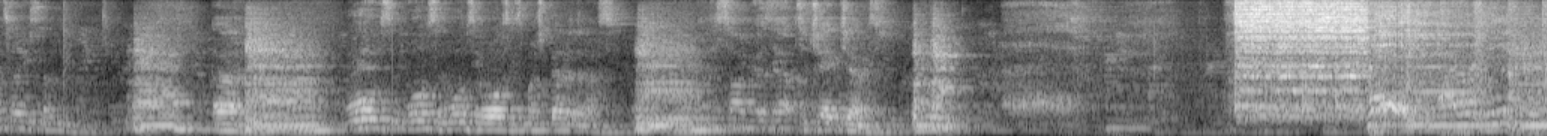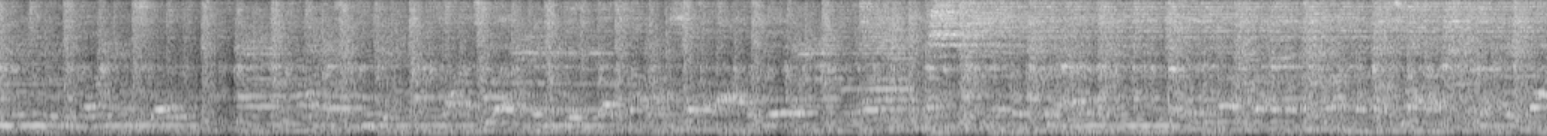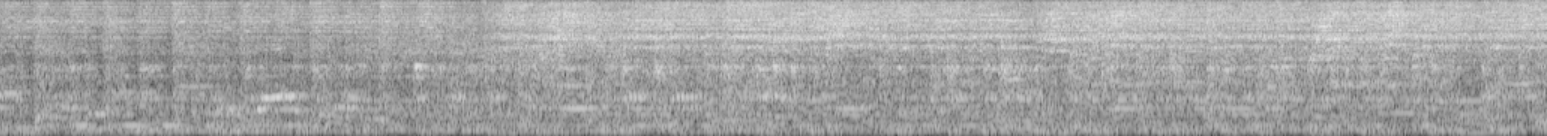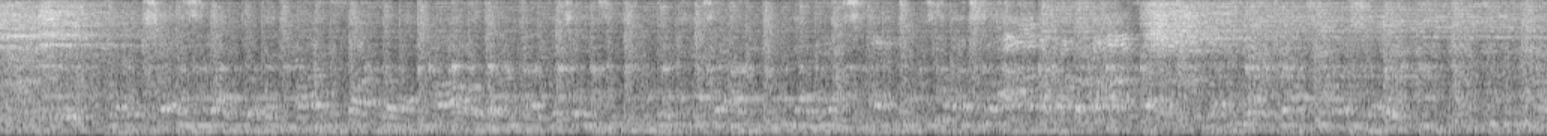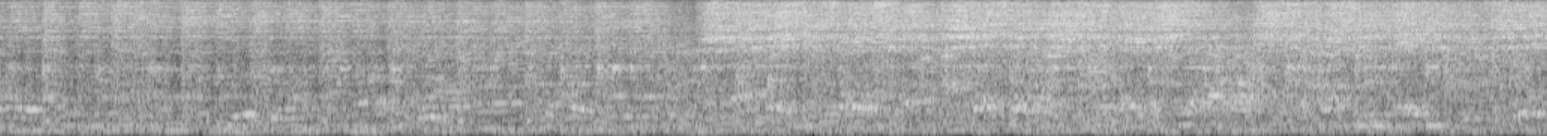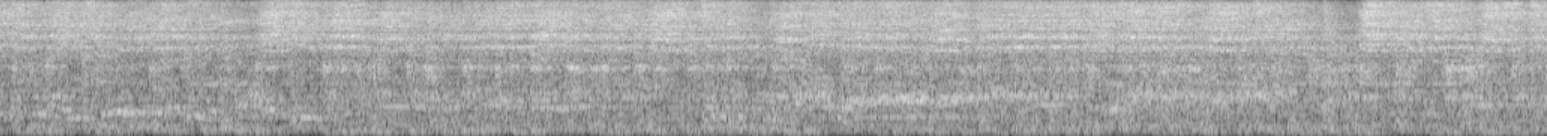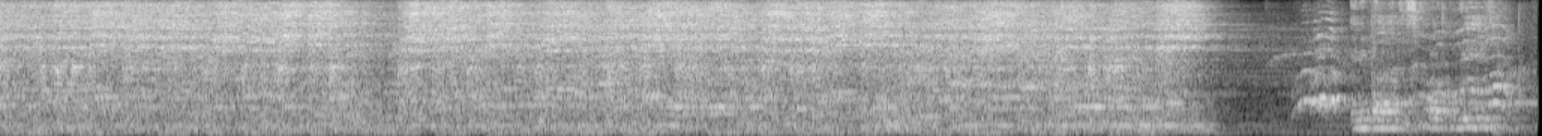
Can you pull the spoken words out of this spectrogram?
want to tell you something. Uh, wolves and wolves and wolves and wolves is much better than us. And this song goes out to Jake Jones. Anybody like to smoke weed?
